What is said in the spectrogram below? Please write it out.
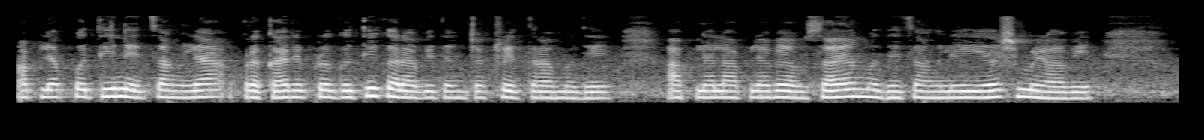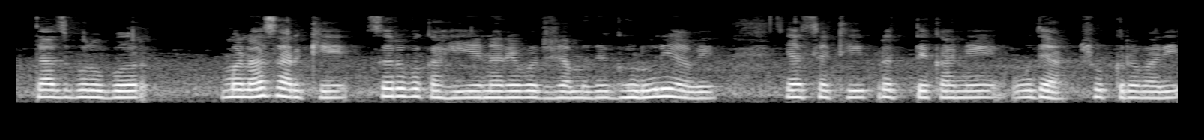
आपल्या पतीने चांगल्या प्रकारे प्रगती करावी त्यांच्या क्षेत्रामध्ये. आपल्याला आपल्या व्यवसायामध्ये चांगले यश मिळावे. त्याचबरोबर मनासारखे सर्व काही येणाऱ्या वर्षामध्ये घडून यावे. यासाठी प्रत्येकाने उद्या शुक्रवारी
